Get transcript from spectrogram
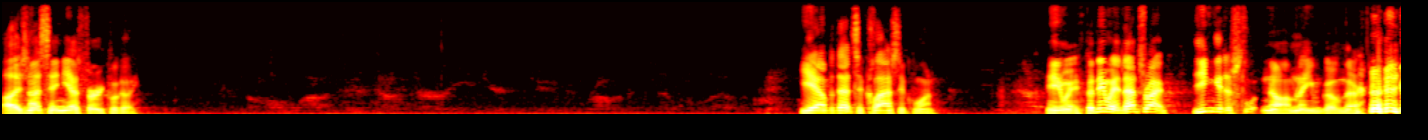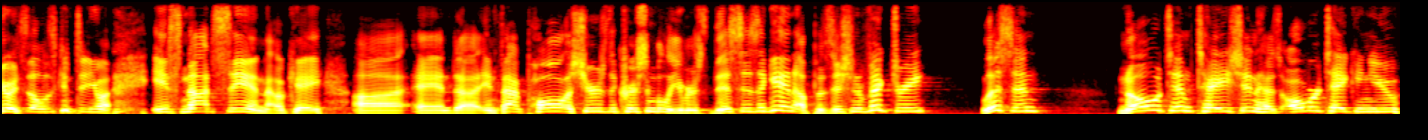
uh, is not saying yes very quickly. Yeah, but that's a classic one. Anyway, but anyway, that's right. You can get a sl- no. I'm not even going there. anyway, so let's continue on. It's not sin, okay? Uh, and uh, in fact, Paul assures the Christian believers this is again a position of victory. Listen, no temptation has overtaken you,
